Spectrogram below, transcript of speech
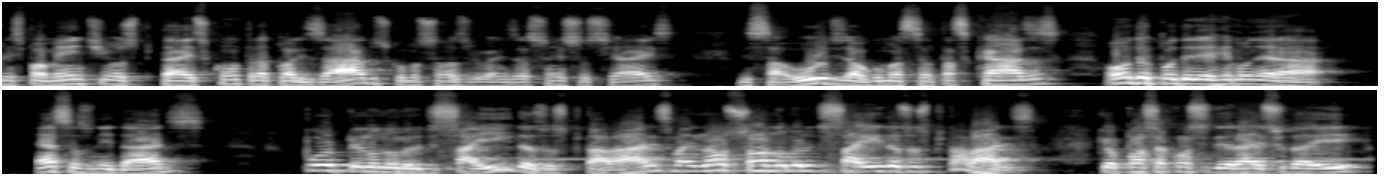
principalmente em hospitais contratualizados, como são as organizações sociais de saúde, algumas santas casas, onde eu poderia remunerar essas unidades por pelo número de saídas hospitalares, mas não só o número de saídas hospitalares, que eu possa considerar isso daí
